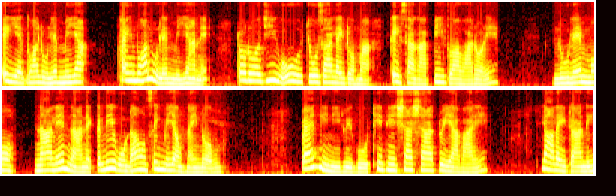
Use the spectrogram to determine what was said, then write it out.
အိပ်ရက်သွားလို့လည်းမရ ထိုင်သွားလို့လည်းမရနဲ့တော်တော်ကြီးကိုစူးစမ်းလိုက်တော့မှကိစ္စကပြီးသွားပါတော့တယ်လူလဲမောနာလဲနာနဲ့ကလေးကိုတောင်းစိတ်မရောက်နိုင်တော့ဘူးပန်းနီနီတွေကိုထင်ထင်ရှားရှားတွေ့ရပါတယ်လှလိုက်တာနီ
